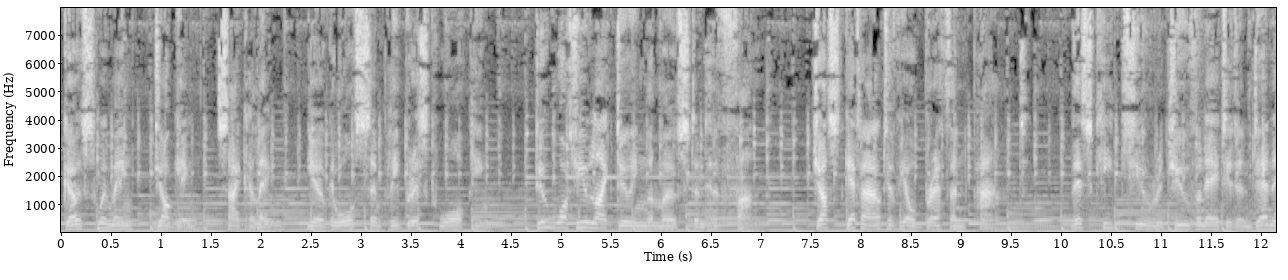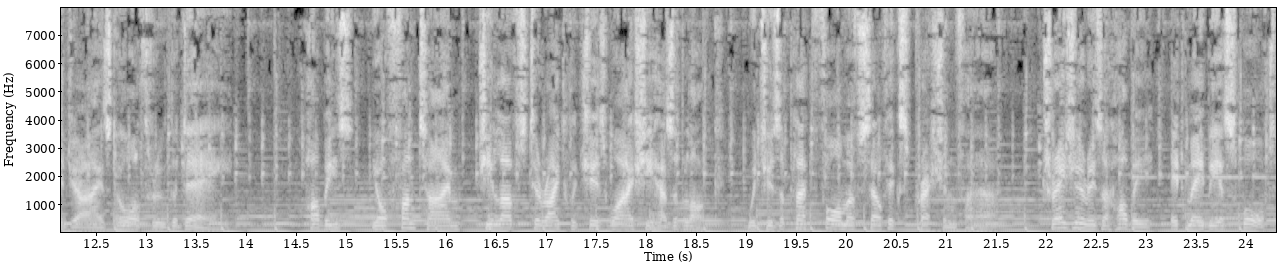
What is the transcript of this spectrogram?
Go swimming, jogging, cycling, yoga or simply brisk walking. Do what you like doing the most and have fun. Just get out of your breath and pant. This keeps you rejuvenated and energized all through the day. Hobbies, your fun time, she loves to write which is why she has a blog, which is a platform of self-expression for her. Treasure is a hobby, it may be a sport,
